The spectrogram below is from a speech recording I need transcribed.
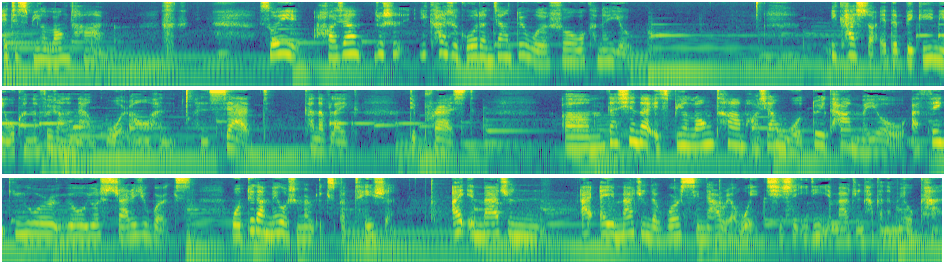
it has been a long time. 所以好像就是一开始 Gordon 这样对我的时候，我可能有 一开始啊，at the beginning，我可能非常的难过，然后很很 sad，kind of like depressed。嗯，但现在 it's been a long time，好像我对他没有，I think your your your strategy works。我对他没有什么 expectation。I imagine I I imagine the worst scenario。我其实已经 imagine 他可能没有看，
